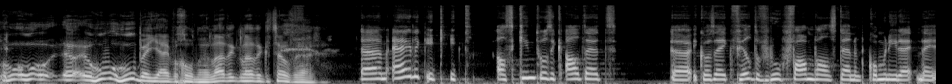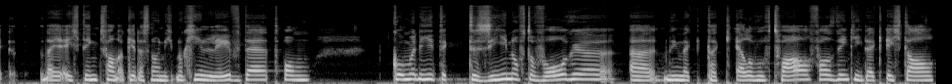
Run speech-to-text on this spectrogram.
hoe, hoe, eh, hoe, hoe ben jij begonnen? Laat ik, laat ik het zo vragen. Ehm, eigenlijk, ik, ik, als kind was ik altijd... eh, ik was eigenlijk veel te vroeg fan van stand-up comedy. Dat, dat, je, dat je echt denkt van, oké, dat is nog, niet, nog geen leeftijd om comedy te, te zien of te volgen. Eh, ik denk dat, ik- dat ik 11 of 12 was, denk ik, dat ik echt al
